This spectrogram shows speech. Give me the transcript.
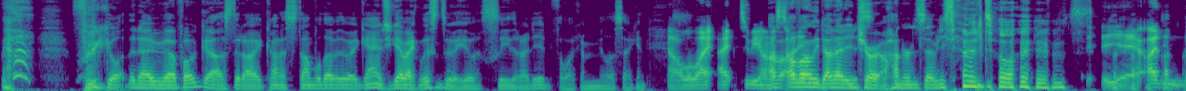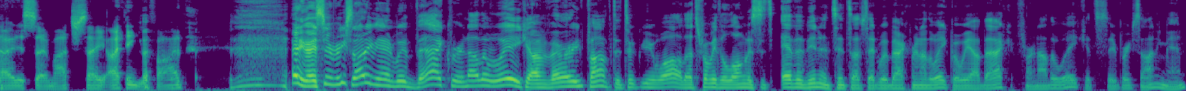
forgot the name of our podcast that I kind of stumbled over the word games. You go back and listen to it, you'll see that I did for like a millisecond. Oh well, I, I to be honest, I've, I've only done that intro 177 times. Yeah, I didn't notice so much, so I think you're fine. Anyway, super exciting, man. We're back for another week. I'm very pumped. It took me a while. That's probably the longest it's ever been and since I've said we're back for another week, but we are back for another week. It's super exciting, man.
